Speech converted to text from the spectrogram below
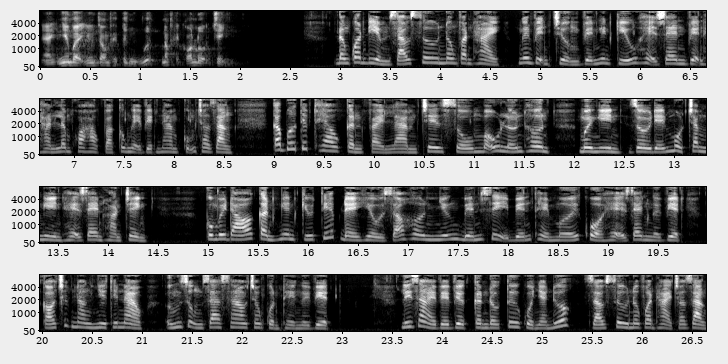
à, như vậy nhưng trong phải từng bước nó phải có lộ trình. Đồng quan điểm giáo sư Nông Văn Hải, nguyên viện trưởng Viện Nghiên cứu Hệ gen Viện Hàn Lâm Khoa học và Công nghệ Việt Nam cũng cho rằng các bước tiếp theo cần phải làm trên số mẫu lớn hơn 10.000 rồi đến 100.000 hệ gen hoàn chỉnh. Cùng với đó, cần nghiên cứu tiếp để hiểu rõ hơn những biến dị biến thể mới của hệ gen người Việt có chức năng như thế nào, ứng dụng ra sao trong quần thể người Việt. Lý giải về việc cần đầu tư của nhà nước, giáo sư Nông Văn Hải cho rằng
